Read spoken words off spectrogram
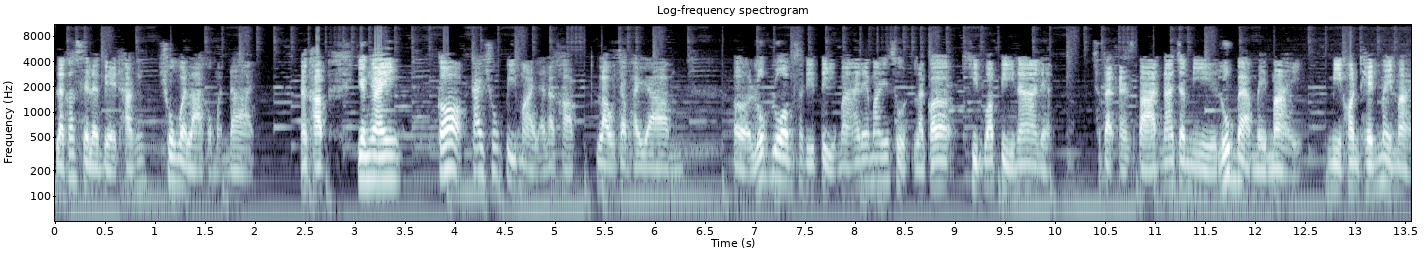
แล้วก็ celebrate ทั้งช่วงเวลาของมันได้นะครับ ยังไงก็ใกล้ช่วงปีใหม่แล้วนะครับ เราจะพยายามรวบรวมสถิติมาให้ได้มากที่สุด แล้วก็คิดว่าปีหน้าเนี่ย Stat and Start น่าจะมีรูปแบบใหม่ๆ มีคอนเทนต์ใหม่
